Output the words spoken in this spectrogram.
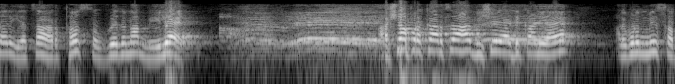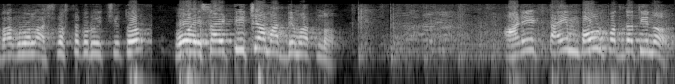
तर याचा अर्थ संवेदना मेल्या आहेत. अशा प्रकारचा हा विषय या ठिकाणी आहे. आणि म्हणून मी सभागृहाला आश्वस्त करू इच्छितो. हो एसआयटीच्या माध्यमातून आणि टाइम बाउंड पद्धतीनं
